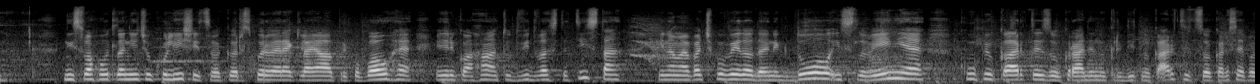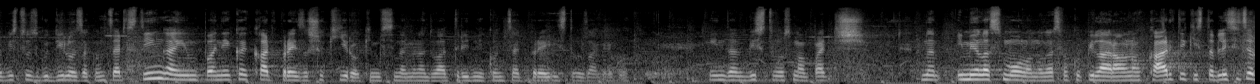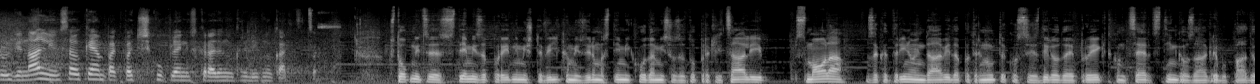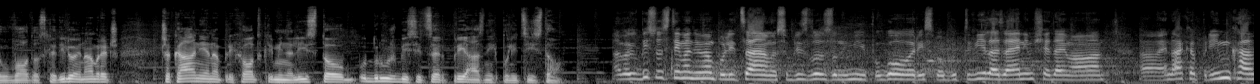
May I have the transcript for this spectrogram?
nisva hotla nič okolišica, ker sprve rekla, ja, preko Bovhe in rekel, aha, tudi vidva statista in nam je pač povedal, da je nekdo iz Slovenije kupil karte za ukradeno kreditno kartico, kar se je pa v bistvu zgodilo za koncert Stinga in pa nekaj kart prej za Shakiro, ki mislim, da je imela dva, tri dni koncert prej isto v Zagrebu. In da v bistvu smo pač na, imela smolo, no, da smo kupila ravno karti, ki sta bile sicer originalni in vse ok, ampak pač kupljeni v skradeno kreditno kartico. Vstopnice s temi zaporednimi številkami oziroma s temi kodami so zato preklicali. Smola za Katarino in Davida pa trenutek, ko se je zdelo, da je projekt koncert Stinga v Zagrebu padel v vodo. Sledilo je namreč čakanje na prihod kriminalistov v družbi sicer prijaznih policistov. Ampak v bistvu s tema dvema policajama so bili zelo zanimivi pogovori. Smo ugotovili za enim še, da imamo uh, enaka primka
